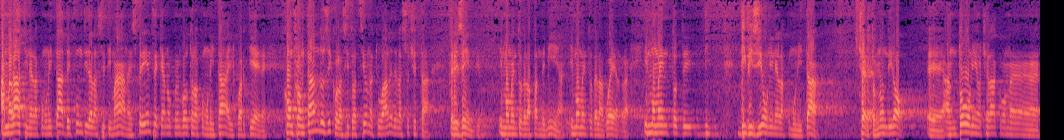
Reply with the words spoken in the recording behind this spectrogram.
ammalati nella comunità, defunti della settimana, esperienze che hanno coinvolto la comunità, il quartiere, confrontandosi con la situazione attuale della società. Per esempio, il momento della pandemia, il momento della guerra, il momento di, di divisioni nella comunità. Certo, non dirò eh, Antonio ce l'ha con, eh,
